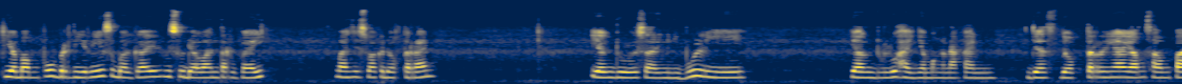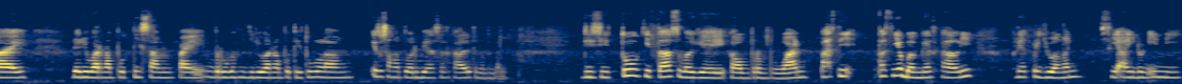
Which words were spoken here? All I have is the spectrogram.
dia mampu berdiri sebagai wisudawan terbaik mahasiswa kedokteran yang dulu sering dibully yang dulu hanya mengenakan jas dokternya yang sampai dari warna putih sampai berubah menjadi warna putih tulang. Itu sangat luar biasa sekali teman-teman di situ kita sebagai kaum perempuan pasti pastinya bangga sekali melihat perjuangan si Ainun ini.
